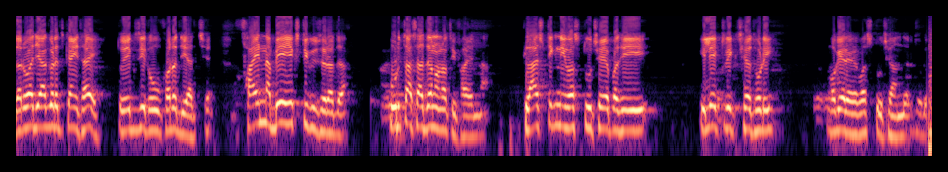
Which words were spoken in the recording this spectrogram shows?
દરવાજા આગળ જ કાંઈ થાય. તો એક્ઝિટ હોવું ફરજિયાત છે. ફાયરના બે એક્સટિગ્યુઝર હતા. પૂરતા સાધનો નથી ફાયરના પ્લાસ્ટિકની વસ્તુ છે, પછી ઇલેક્ટ્રિક છે થોડી, વગેરે વસ્તુ છે અંદર થોડી.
